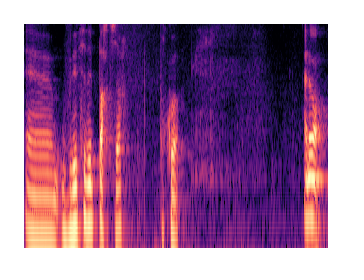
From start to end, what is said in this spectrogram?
vous décidez de partir. Pourquoi? Alors,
